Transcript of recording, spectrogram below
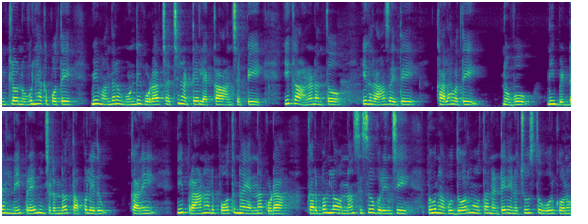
ఇంట్లో నువ్వు లేకపోతే మేమందరం ఉండి కూడా చచ్చినట్టే లెక్క అని చెప్పి ఇక అనడంతో ఇక రాజైతే కళావతి నువ్వు నీ బిడ్డల్ని ప్రేమించడంలో తప్పులేదు. కానీ నీ ప్రాణాలు పోతున్నాయన్నా కూడా గర్భంలో ఉన్న శిశువు గురించి నువ్వు నాకు దూరం అవుతానంటే నేను చూస్తూ ఊరుకోను.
